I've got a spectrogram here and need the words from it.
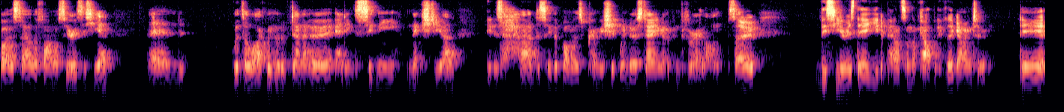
by the start of the final series this year, and with the likelihood of Daniher heading to Sydney next year, it is hard to see the Bombers' premiership window staying open for very long. So this year is their year to pounce on the cup if they're going to. Their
